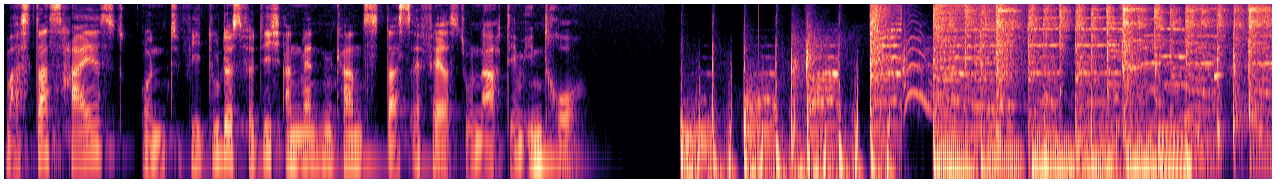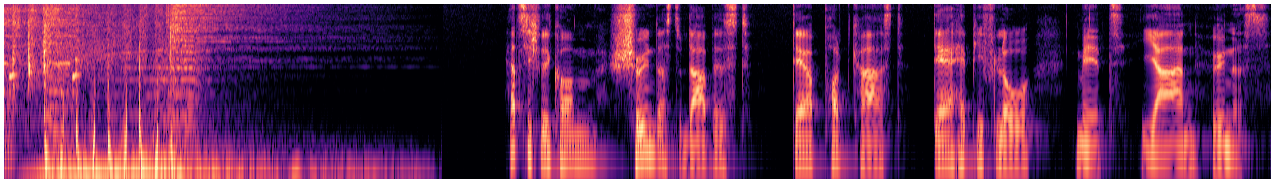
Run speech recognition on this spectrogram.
Was das heißt und wie du das für dich anwenden kannst, das erfährst du nach dem Intro. Herzlich willkommen, schön, dass du da bist. Der Podcast, der Happy Flow mit Jan Hoeneß.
